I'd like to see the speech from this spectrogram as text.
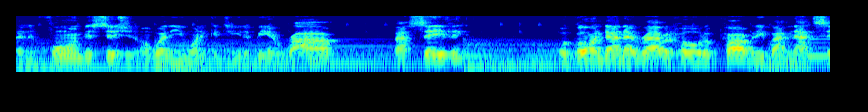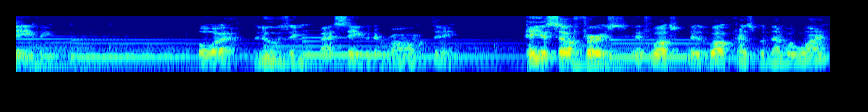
an informed decision on whether you want to continue to being robbed by saving or going down that rabbit hole of poverty by not saving or losing by saving the wrong thing. Pay yourself first if wealth is wealth principle number one,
